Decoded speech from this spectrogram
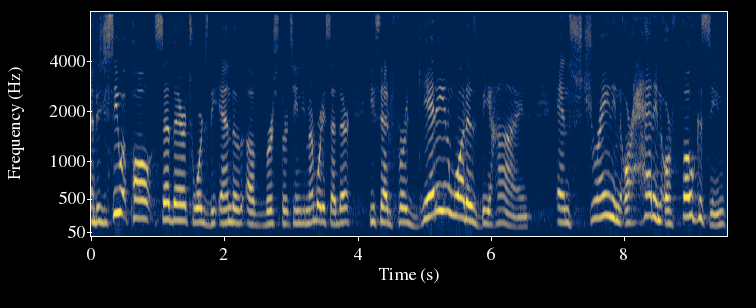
And did you see what Paul said there towards the end of, of verse 13? Do you remember what he said there? He said, Forgetting what is behind and straining or heading or focusing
